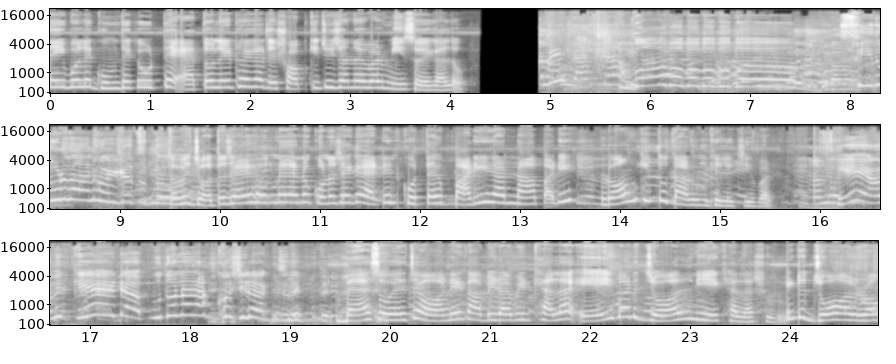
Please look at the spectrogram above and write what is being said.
নেই বলে ঘুম থেকে উঠতে এত লেট হয়ে গেছে সব কিছুই যেন এবার মিস হয়ে গেল। তবে যত যাই হোক না কেন কোনো জায়গায় অ্যাটেন্ড করতে পারি আর না পারি, রং কিন্তু দারুণ খেলেছি এবার। ব্যাস, হয়েছে অনেক আবির আবির খেলা। এইবার জল নিয়ে খেলা শুরু। একটু জল, রং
